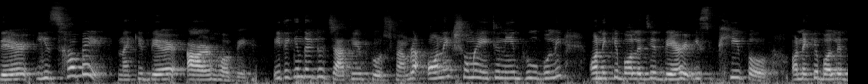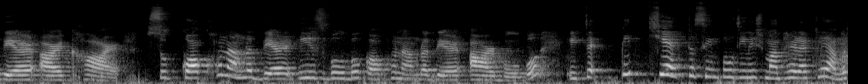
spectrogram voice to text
দেয়ার ইজ হবে নাকি দেয়ার আর হবে? এটা কিন্তু একটা জাতীয় প্রশ্ন। আমরা অনেক সময় এটা নিয়ে ভুল বলি। অনেকে বলে যে দেয়ার ইজ পিপল অনেকে বলে দেয়ার আর কার সো কখন আমরা দেয়ার ইজ বলব, কখন আমরা দেয়ার আর বলব? এটা পিচ্ছি একটা সিম্পল জিনিস মাথায় রাখলে আমরা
